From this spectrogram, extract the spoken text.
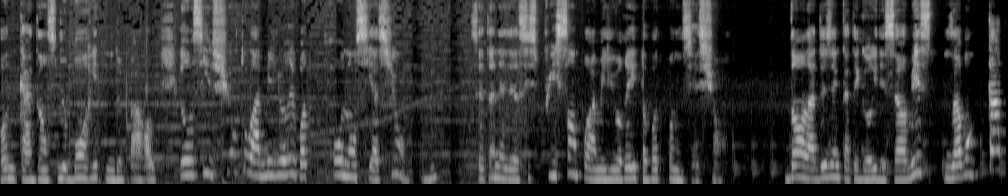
bonne cadence, le bon rythme de parole et aussi surtout améliorer votre prononciation. Hmm? C'est un exercice puissant pour améliorer votre prononciation. Dans la deuxième catégorie des services, nous avons quatre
